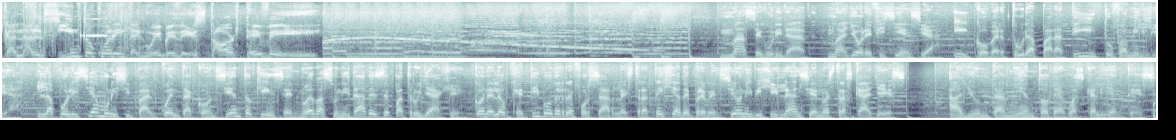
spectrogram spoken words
canal 149 de Star TV. Más seguridad, mayor eficiencia y cobertura para ti y tu familia. La Policía Municipal cuenta con 115 nuevas unidades de patrullaje con el objetivo de reforzar la estrategia de prevención y vigilancia en nuestras calles. Ayuntamiento de Aguascalientes.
